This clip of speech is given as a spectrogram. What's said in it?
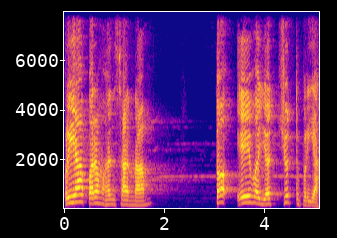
પ્રિયા પરમહંસા નામ ત એવ યચ્યુત પ્રિયા.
